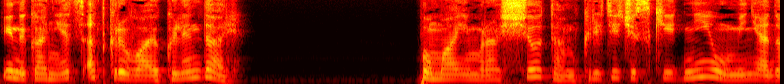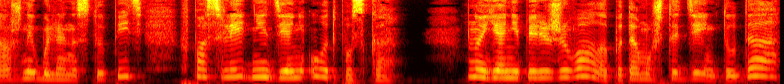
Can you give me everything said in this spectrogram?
И, наконец, открываю календарь. По моим расчетам, критические дни у меня должны были наступить в последний день отпуска. Но я не переживала, потому что день туда,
